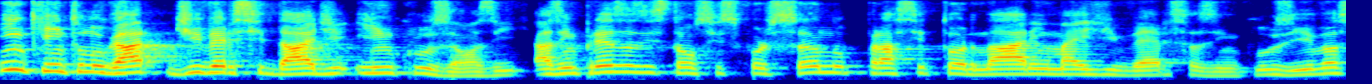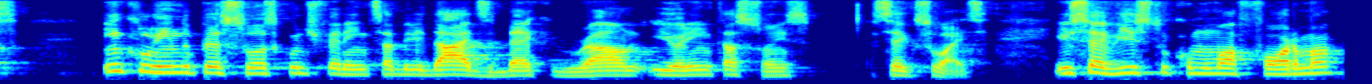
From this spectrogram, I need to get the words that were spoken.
Em quinto lugar, diversidade e inclusão. As, as empresas estão se esforçando para se tornarem mais diversas e inclusivas, incluindo pessoas com diferentes habilidades, background e orientações sexuais. Isso é visto como uma forma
